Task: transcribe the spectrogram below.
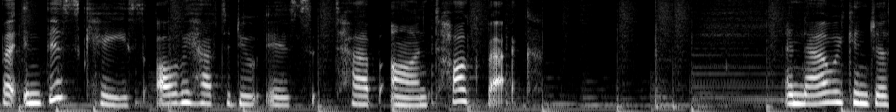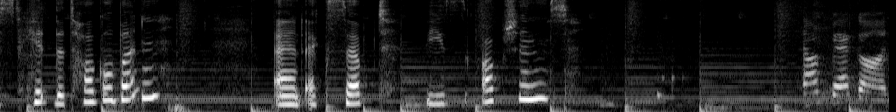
but in this case, all we have to do is tap on talkback. And now we can just hit the toggle button and accept these options. Talkback on,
